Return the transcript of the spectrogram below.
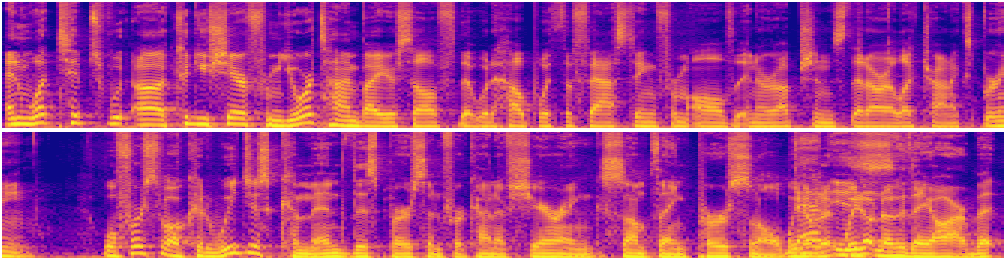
And what tips would, uh, could you share from your time by yourself that would help with the fasting from all of the interruptions that our electronics bring? Well, first of all, could we just commend this person for kind of sharing something personal? We That don't we don't know who they are, but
